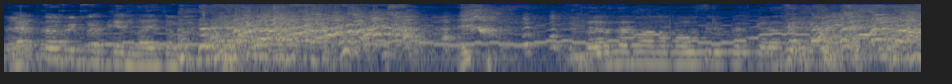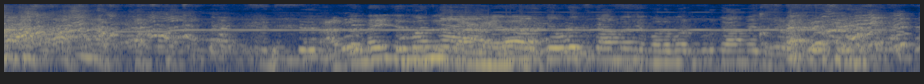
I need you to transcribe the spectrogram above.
लॅपटॉप रिपेअर केला मला माऊस रिपेअर करायचं आता नाही तू ते म्हण तुझं ना, सांगायला. मला तेवढंच काम आहे मला भरपूर काम आहे.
